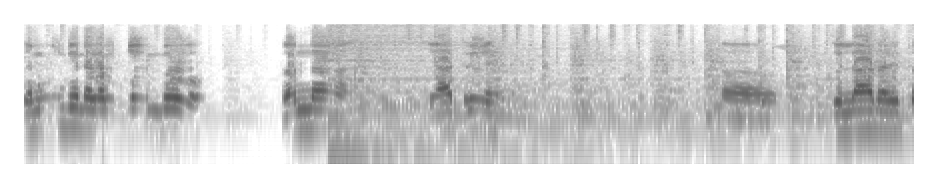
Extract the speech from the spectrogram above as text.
ಜಮಖಂಡಿ ನಗರಕ್ಕೆ ಇಂದು ರನ್ನ ಯಾತ್ರೆ ಜಿಲ್ಲಾಡಳಿತ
